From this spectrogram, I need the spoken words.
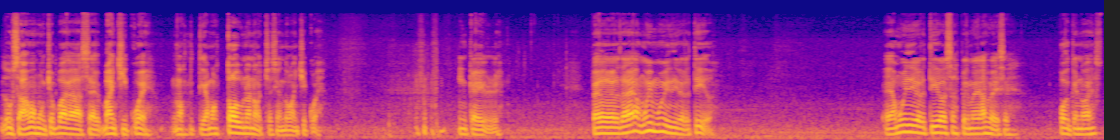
Lo usábamos mucho para hacer banchicue, nos tiramos toda una noche haciendo banchicue. Increíble. Pero de verdad era muy, muy divertido. Era muy divertido esas primeras veces. Porque no es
